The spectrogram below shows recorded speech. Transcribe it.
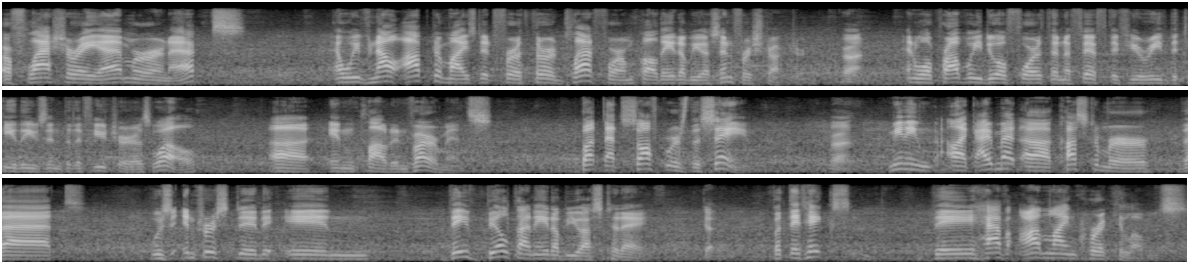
a FlashArray//M or an X, and we've now optimized it for a third platform called AWS Infrastructure. Right. And we'll probably do a fourth and a fifth if you read the tea leaves into the future as well, uh, in cloud environments. But that software is the same. Right. Meaning, like I met a customer that was interested in, they've built on AWS today, Okay. but they take, they have online curriculums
